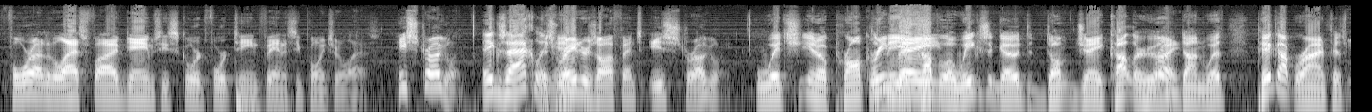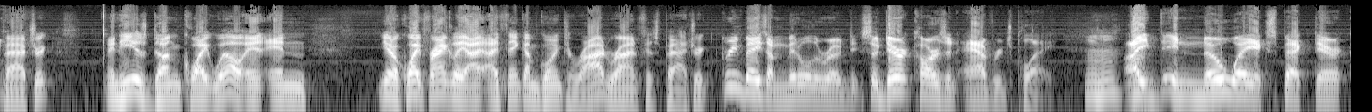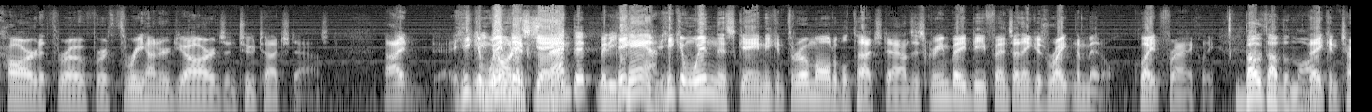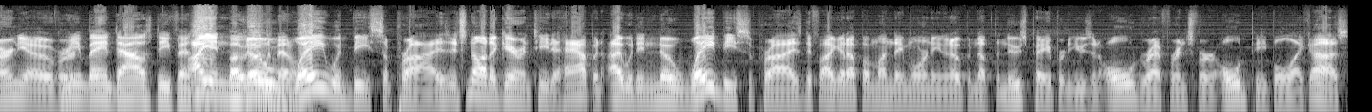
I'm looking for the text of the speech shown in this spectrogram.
Four out of the last five games, he scored 14 fantasy points or less. He's struggling. Exactly. This And- Raiders offense is struggling. which you know prompted Green me Bay- a couple of weeks ago to dump Jay Cutler, who I'm done with, pick up Ryan Fitzpatrick, and he has done quite well. And and you know, quite frankly, I, I think I'm going to ride Ryan Fitzpatrick. Green Bay's a middle of the road. So Derek Carr's an average play. Mm-hmm. I in no way expect Derek Carr to throw for 300 yards and two touchdowns. I he can You win don't this expect game. it, but he can. He can win this game. He can throw multiple touchdowns. This Green Bay defense, I think, is right in the middle. Quite frankly, Both of them are. they can turn you over. Green Bay and Dallas defense. I are in both no in the middle. way would be surprised. It's not a guarantee to happen. I would in no way be surprised if I got up on Monday morning and opened up the newspaper to use an old reference for old people like us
